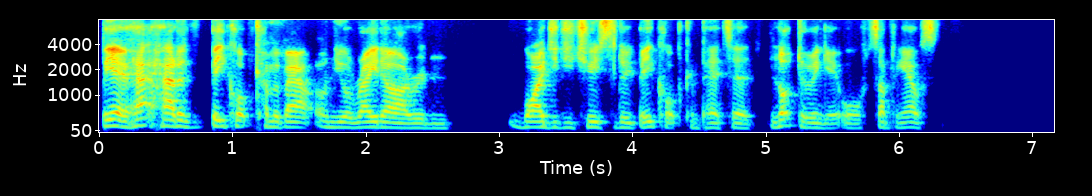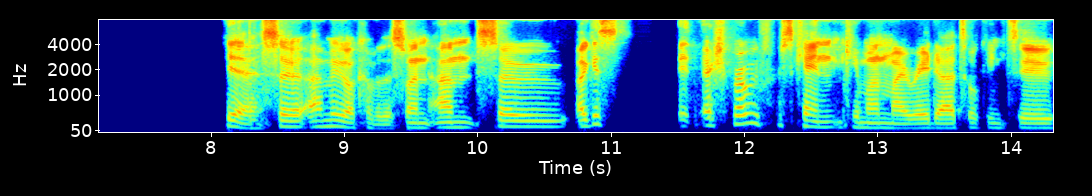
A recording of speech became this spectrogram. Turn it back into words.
But yeah, how, how did B Corp come about on your radar, and why did you choose to do B Corp compared to not doing it or something else? Yeah, so uh, maybe I'll cover this one. Um, so I guess it actually probably first came came on my radar talking to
